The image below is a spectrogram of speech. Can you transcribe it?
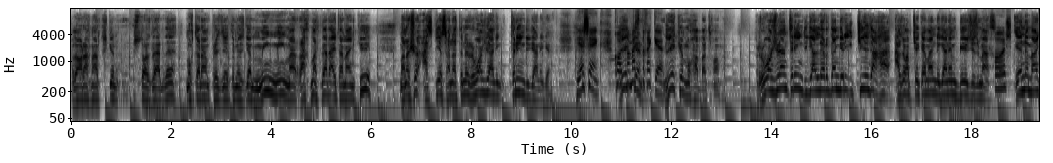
Xudo rahmat qilsin ustozlarni muhtaram prezidentimizga ming ming man rahmatlar aytamanki, mana shu askiya san'atini rivojlantiring deganiga. yashang ko'zma siddiq aka lekin muhabbatxon rivojlantiring deganlaridan beri ikki yildan ha, azob chekaman deganim bejiz emas. Xo'sh. Endi men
